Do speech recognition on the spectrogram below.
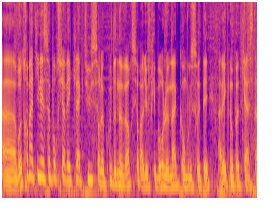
Euh, votre matinée se poursuit avec l'actu sur le coup de 9h sur Radio Fribourg, le MAC quand vous le souhaitez, avec nos podcasts.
